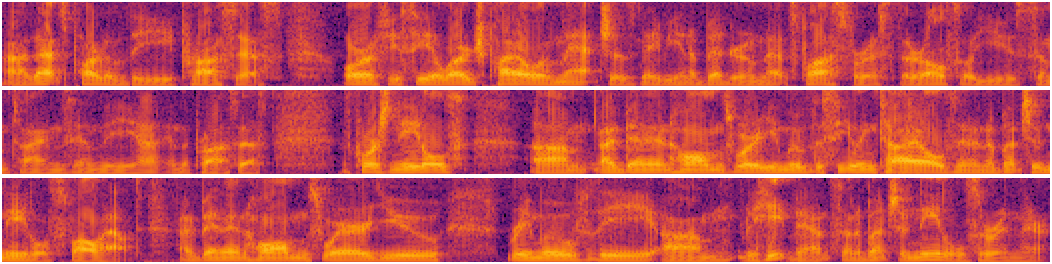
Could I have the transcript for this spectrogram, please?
Uh, that's part of the process. Or if you see a large pile of matches, maybe in a bedroom, that's phosphorus that are also used sometimes in the, uh, in the process. Of course, needles. Um, I've been in homes where you move the ceiling tiles and a bunch of needles fall out. I've been in homes where you remove the, um, the heat vents and a bunch of needles are in there.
